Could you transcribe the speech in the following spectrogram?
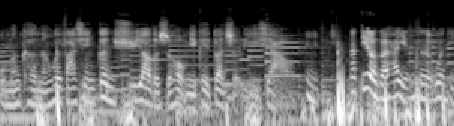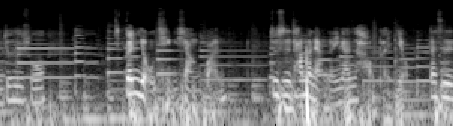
我们可能会发现更需要的时候，我们也可以断舍离一下哦。嗯，那第二个它延伸的问题就是说，跟友情相关。就是他们两个应该是好朋友，但是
